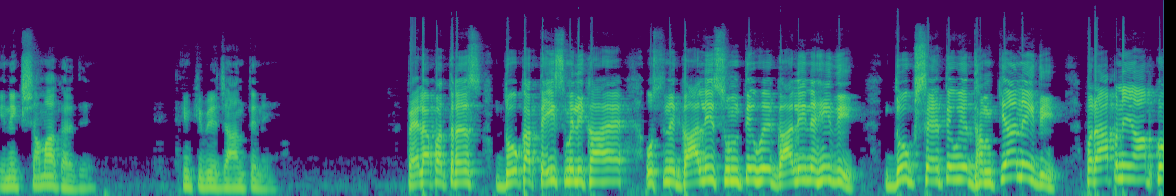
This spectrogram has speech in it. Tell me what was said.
इन्हें क्षमा कर दे, क्योंकि वे जानते नहीं। पहला पत्रस दो का तेईस में लिखा है, उसने गाली सुनते हुए गाली नहीं दी, दुख सहते हुए धमकियाँ नहीं दी, पर आपने आपको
